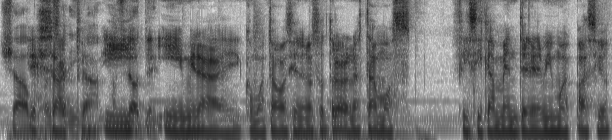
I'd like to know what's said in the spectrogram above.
ya puede salir a, a Y, flote. y mira, eh, como estamos haciendo nosotros, ahora no estamos físicamente en el mismo espacio.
